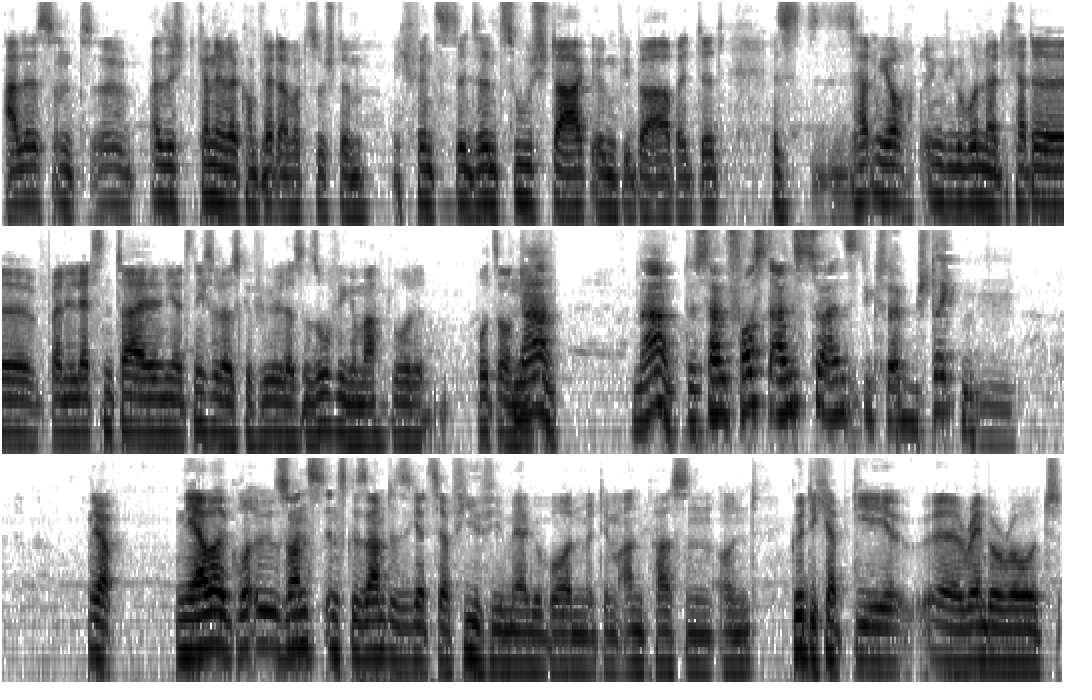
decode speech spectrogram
alles und äh, also ich kann dir da komplett einfach zustimmen. Ich finde, sie sind zu stark irgendwie bearbeitet. Das, das, hat mich auch irgendwie gewundert. Ich hatte bei den letzten Teilen jetzt nicht so das Gefühl, dass da so viel gemacht wurde. Wurde auch nicht. Na, na, das sind fast eins zu eins dieselben Strecken. Ja. Nee, aber sonst insgesamt ist es jetzt ja viel, viel mehr geworden mit dem Anpassen und Gut, ich habe die äh, Rainbow Road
